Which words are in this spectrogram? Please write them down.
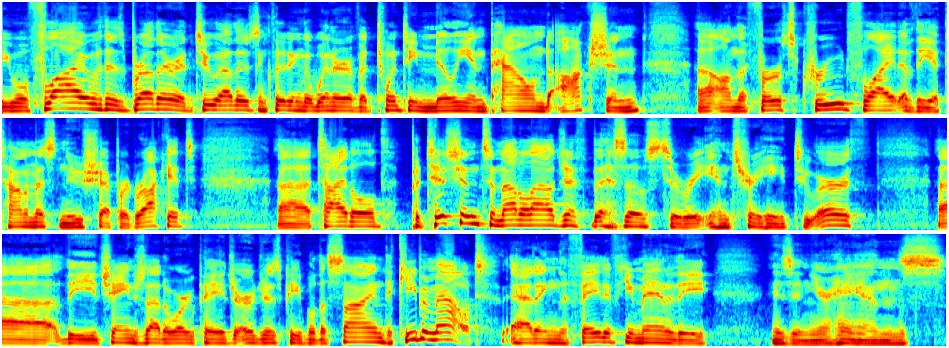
He will fly with his brother and two others, including the winner of a 20 million pound auction uh, on the first crewed flight of the autonomous New Shepard rocket. Uh, titled Petition to Not Allow Jeff Bezos to Re Entry to Earth. Uh, the change.org page urges people to sign to keep him out, adding, The fate of humanity is in your hands.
